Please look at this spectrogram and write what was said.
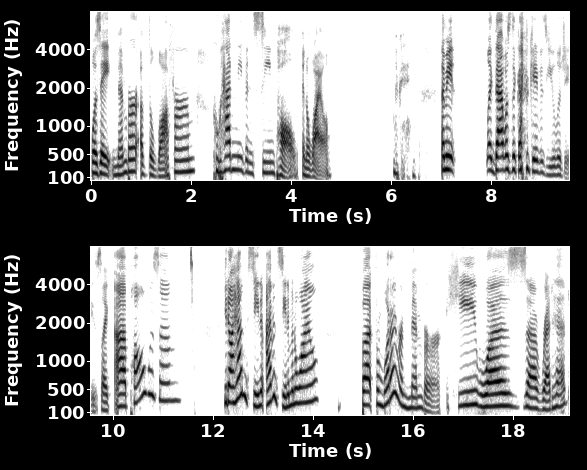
was a member of the law firm who hadn't even seen Paul in a while. Okay. I mean, like that was the guy who gave his eulogies. Like, uh, Paul was um, you know, I hadn't seen him, I haven't seen him in a while, but from what I remember, he was a redhead.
